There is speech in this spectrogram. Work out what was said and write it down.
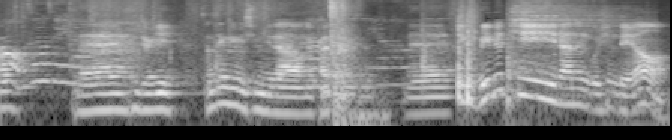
어, 어서오세요. 네, 여기 선생님이십니다. 오늘 발표하신. 네, 지금 리뷰티라는 곳인데요.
